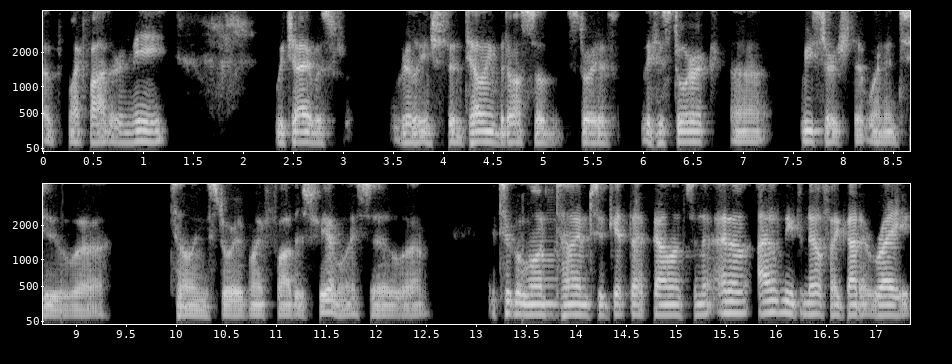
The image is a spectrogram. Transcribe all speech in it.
of my father and me which i was really interested in telling but also the story of the historic uh, research that went into uh, telling the story of my father's family. So uh, it took a long time to get that balance, and I don't I don't even know if I got it right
